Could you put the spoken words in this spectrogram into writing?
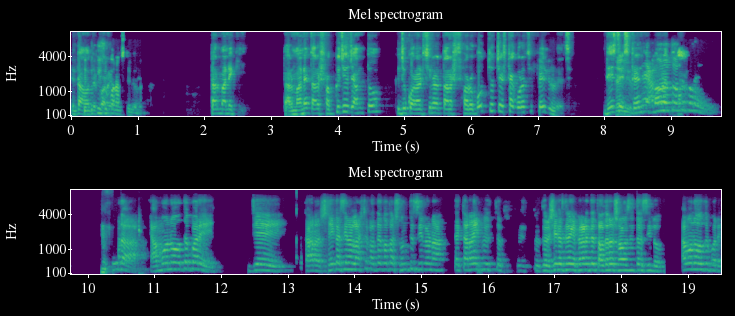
কিন্তু আমাদের কিছু করার করার ছিল না। তার মানে কি? তার মানে তারা সবকিছু জানতো কিছু করার ছিল না তারা সর্বোচ্চ চেষ্টা করেছে ফেল হয়েছে। দিস দ্য. স্ট্রেংথ এমনও হতে পারে দাদা এমনও হতে পারে যে তারা শেখ হাসিনা লাস্টে তাদের কথা শুনতেছিল না তাই তারাই শেখ হাসিনাকে ফেরাতে তাদেরও সহযোগিতা ছিল। এমনও হতে পারে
